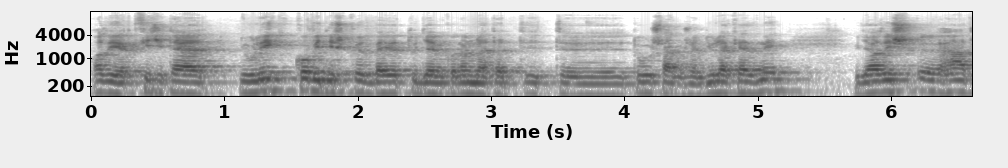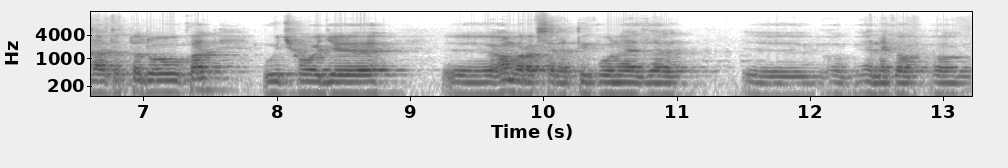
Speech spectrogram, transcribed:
azért kicsit elnyúlik. Covid is közben jött, ugye, amikor nem lehetett itt túlságosan gyülekezni. Ugye az is hátráltatta a dolgokat, úgyhogy hamarabb szerettünk volna ezzel ennek a, a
